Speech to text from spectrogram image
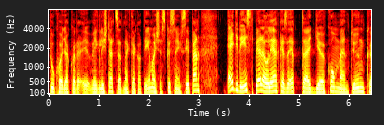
tudtuk, hogy akkor végül is tetszett nektek a téma, és ezt köszönjük szépen. Egyrészt például érkezett egy kommentünk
